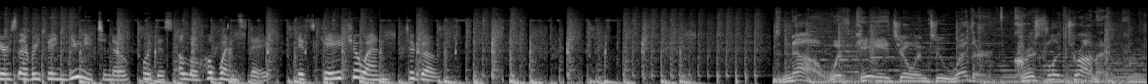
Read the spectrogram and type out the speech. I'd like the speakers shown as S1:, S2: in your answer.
S1: Here's everything you need to know for this Aloha Wednesday. It's KHON to go.
S2: Now with KHON2 weather, Chris Latronic.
